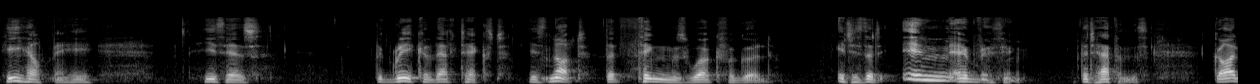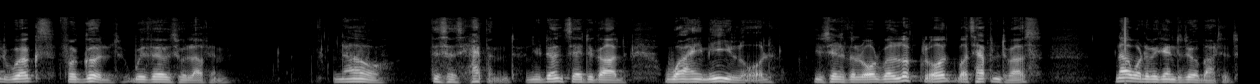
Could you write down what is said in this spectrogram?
he helped me. He he says the Greek of that text is not that things work for good. It is that in everything that happens, God works for good with those who love Him. Now, this has happened, and you don't say to God, Why me, Lord? You say to the Lord, Well, look, Lord, what's happened to us. Now, what are we going to do about it?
